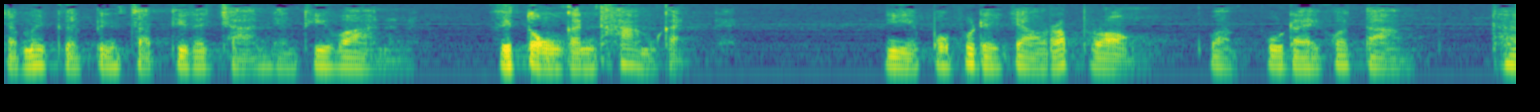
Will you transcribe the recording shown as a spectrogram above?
จะไม่เกิดเป็นสัตว์ที่ระชานอย่างที่ว่านั่นคือตรงกันข้ามกัน นี่พระพุทธเจ้ารับรอง ว่าผู้ใดก็ตาม ถ้า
